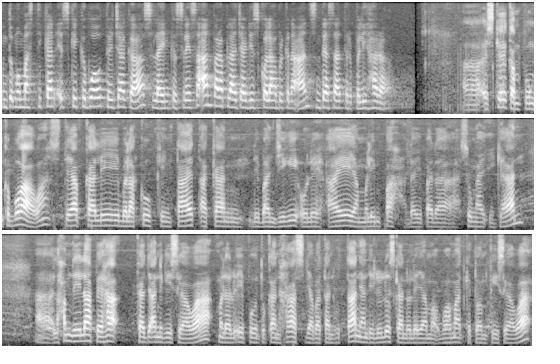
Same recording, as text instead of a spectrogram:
untuk memastikan SK Kebuau terjaga selain keselesaan para pelajar di sekolah berkenaan sentiasa terpelihara. Uh, SK Kampung Kebuau uh, setiap kali berlaku king tide akan dibanjiri oleh air yang melimpah daripada Sungai Igan. Uh, Alhamdulillah pihak Kerajaan Negeri Sarawak melalui peruntukan khas Jabatan Hutan yang diluluskan oleh Yang Muhammad Ketua Menteri Sarawak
